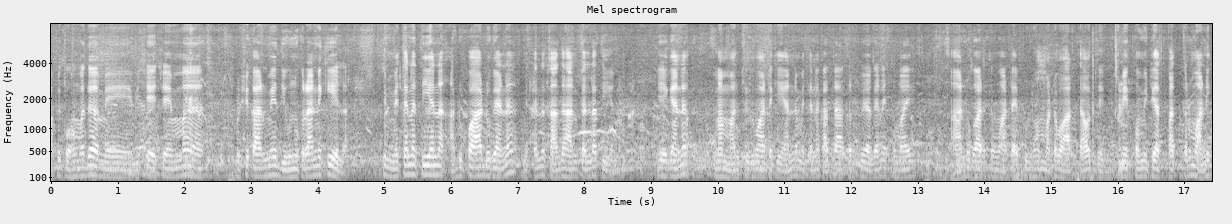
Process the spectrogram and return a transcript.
අපි කොහොමද මේ විශේෂයෙන්ම කෘෂිකර්මයේ දියුණු කරන්න කියලා. ඉතින් මෙතන තියෙන අඩුපාඩු ගැන මෙතන සඳහන් කරලා තියෙනවා. ඒ ගැන මම මන්ත්‍රීතුමාට කියන්න මෙතන කතා කරපු ඒවා ගැන එතුමයි ආණ්ඩුකාරතුමාටයි පුළුවන් මට වාර්තාවක් දෙන්න. මේ කොමිටියත් පත් කරමු අනික්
